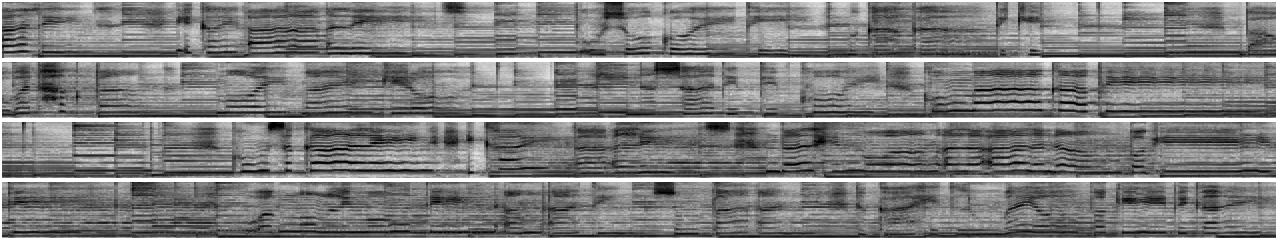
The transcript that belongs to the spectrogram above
alin? Ika'y aalis. Puso ko'y di makakapikit Bawat hakbang mo'y may kirot. Nasa dibdib ko'y kumakapit. Kung sakali Be gay.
